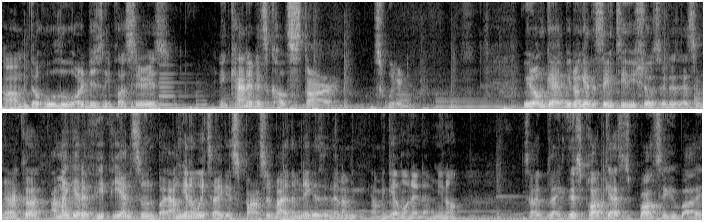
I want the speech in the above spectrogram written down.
um, the Hulu or Disney Plus series. In Canada, it's called Star. It's weird. We don't get we don't get the same TV shows as, America. I might get a VPN soon, but I'm gonna wait till I get sponsored by them niggas, and then I'm I'm gonna get one of them. You know. So I'd be like, this podcast is brought to you by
